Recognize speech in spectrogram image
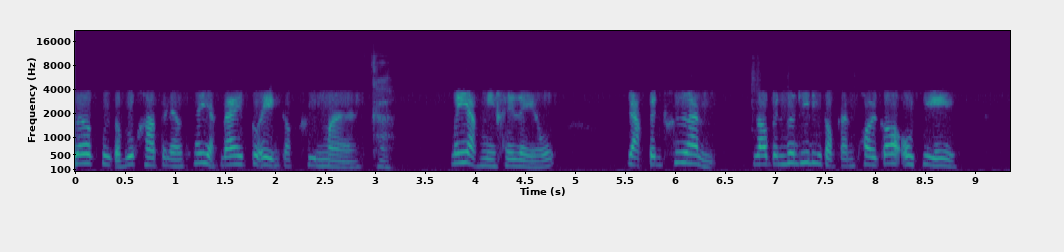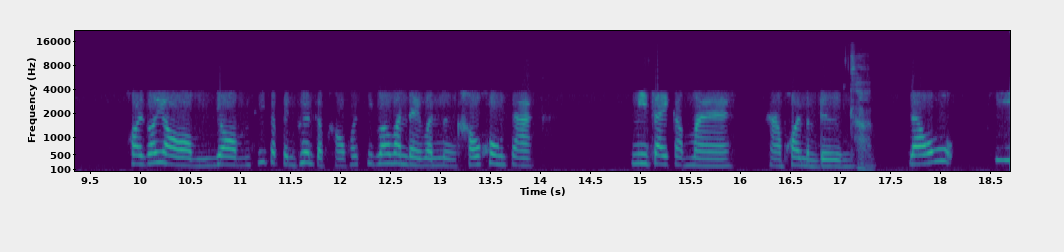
เลิกคุยกับลูกค้าไปแล้วแค่อยากได้ตัวเองกลับคืนมาค่ะ ไม่อยากมีใครแล้ว อยากเป็นเพื่อน เราเป็นเพื่อนที่ดีต่อกันพลอยก็โอเคพลอยก็ยอมยอมที่จะเป็นเพื่อนกับเขาเพราะคิดว่าวันใดวันหนึ่งเขาคงจะมีใจกลับมาหาพลอยเหมือนเดิมครับแล้วพี่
